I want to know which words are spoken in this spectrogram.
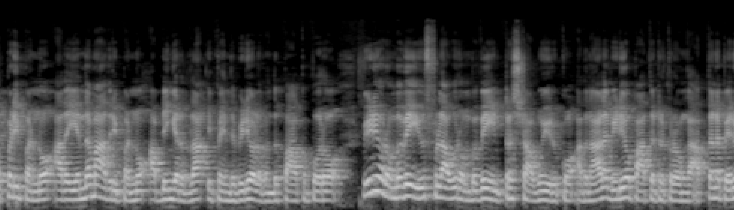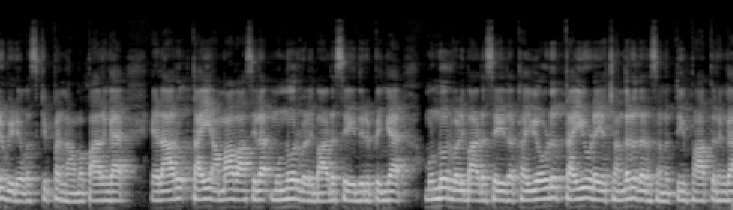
எப்படி பண்ணும் அதை எந்த மாதிரி பண்ணும் அப்படிங்கிறது தான் இப்போ இந்த வீடியோவில் வந்து பார்க்க போகிறோம் வீடியோ ரொம்பவே யூஸ்ஃபுல்லாகவும் ரொம்பவே இன்ட்ரெஸ்டாகவும் இருக்கும். அதனால் வீடியோ பார்த்துட்ருக்குறவங்க அத்தனை பேரும் வீடியோவை ஸ்கிப் பண்ணாமல் பாருங்கள் எல்லாரும் தை அமாவாசையில் முன்னோர் வழிபாடு செய்திருப்பீங்க. முன்னோர் வழிபாடு செய்த கையோடு தையுடைய சந்திர தரிசனத்தையும் பார்த்துருங்க.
